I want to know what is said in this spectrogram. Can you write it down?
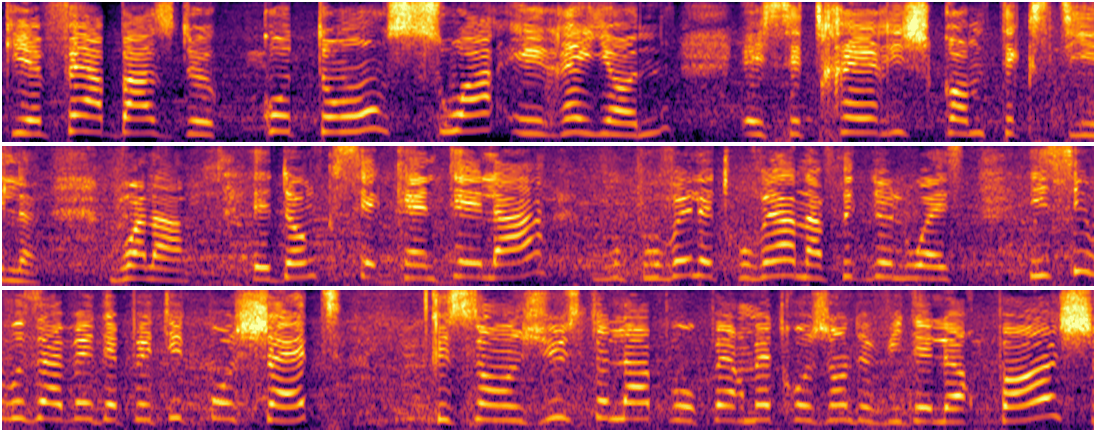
qui est fait à base de coton, soie et rayonne. Et c'est très riche comme textile. Voilà. Et donc, ces quintés-là, vous pouvez les trouver en Afrique de l'Ouest. Ici, vous avez des petites pochettes qui sont juste là pour permettre aux gens de vider leurs poches.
